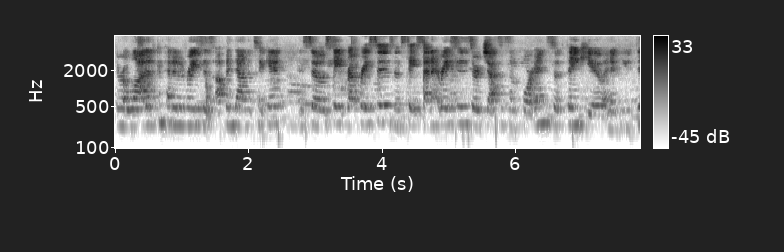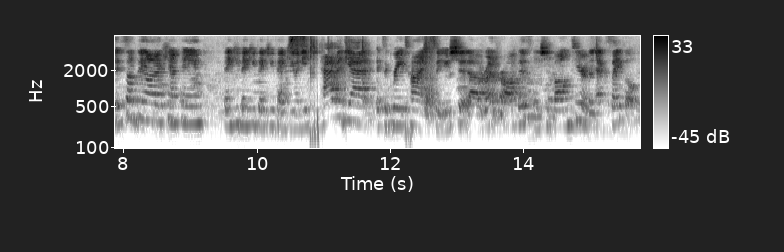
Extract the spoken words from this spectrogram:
There were a lot of competitive races up and down the ticket, and so state rep races and state senate races are just as important. So thank you. And if you did something on our campaign, thank you, thank you, thank you, thank you. And if you haven't yet, it's a great time. So you should uh, run for office and you should volunteer the next cycle,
